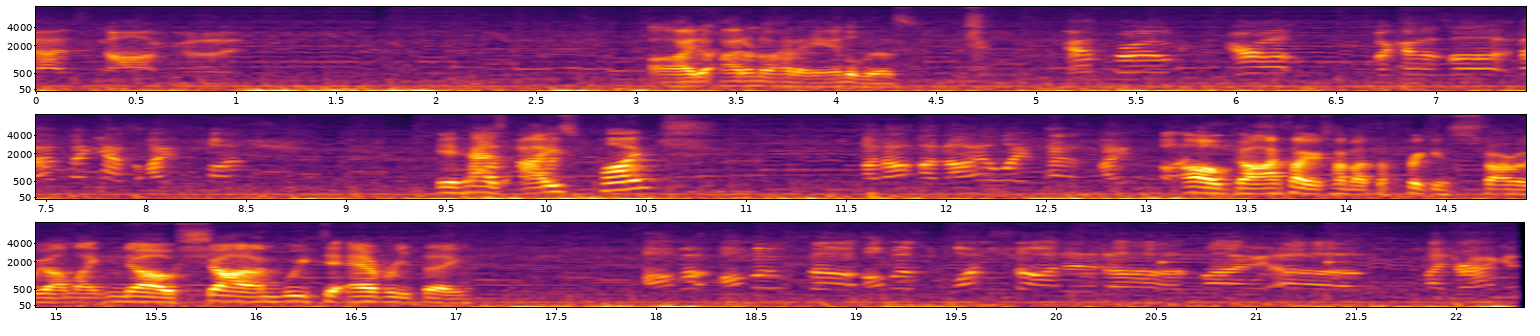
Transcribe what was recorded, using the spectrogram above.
that's not good. I, I don't know how to handle this. Yes, Rogue, you're up because uh that thing has ice punch. It has ice punch. Anni- Annihilape has ice punch. Oh god, I thought you were talking about the freaking Starmobile. I'm like, no, shot. I'm weak to everything. Almost, almost, uh, almost one-shotted uh, my uh, my dragon.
